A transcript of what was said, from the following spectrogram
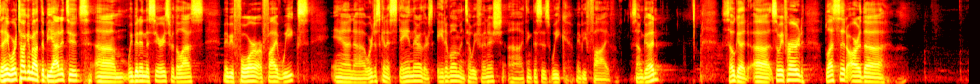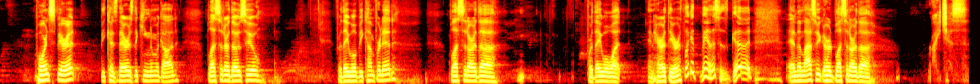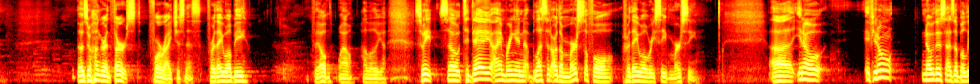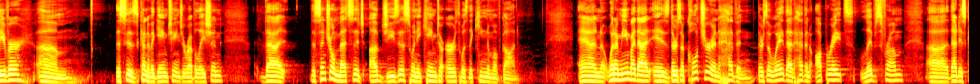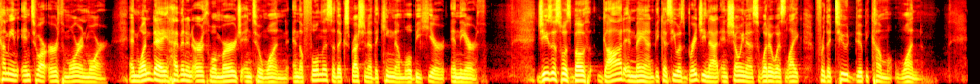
So, hey, we're talking about the Beatitudes. Um, we've been in this series for the last maybe four or five weeks, and uh, we're just going to stay in there. There's eight of them until we finish. Uh, I think this is week maybe five. Sound good? So good. Uh, so, we've heard, Blessed are the poor in spirit, because there is the kingdom of God. Blessed are those who, for they will be comforted. Blessed are the for they will what? Inherit the earth. Look at, man, this is good. And then last week I heard, blessed are the righteous. Those who hunger and thirst for righteousness, for they will be filled. Wow, hallelujah. Sweet. So today I am bringing, blessed are the merciful, for they will receive mercy. Uh, you know, if you don't know this as a believer, um, this is kind of a game changer revelation that the central message of Jesus when he came to earth was the kingdom of God. And what I mean by that is there's a culture in heaven, there's a way that heaven operates, lives from, uh, that is coming into our earth more and more. And one day, heaven and earth will merge into one, and the fullness of the expression of the kingdom will be here in the earth. Jesus was both God and man because he was bridging that and showing us what it was like for the two to become one.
